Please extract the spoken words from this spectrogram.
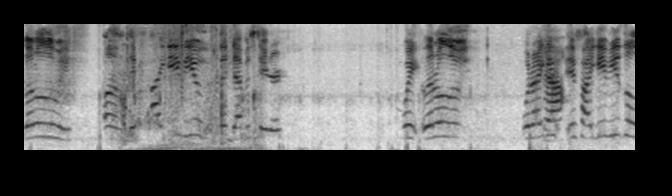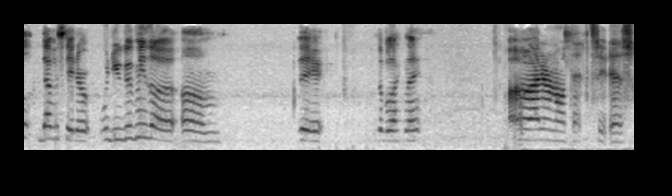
Little Louis, um, if I gave you the Devastator, wait, little Louis, would I Yeah. give, if I gave you the Devastator, would you give me the, um, the, the Black Knight? Uh, I don't know what that suit is.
